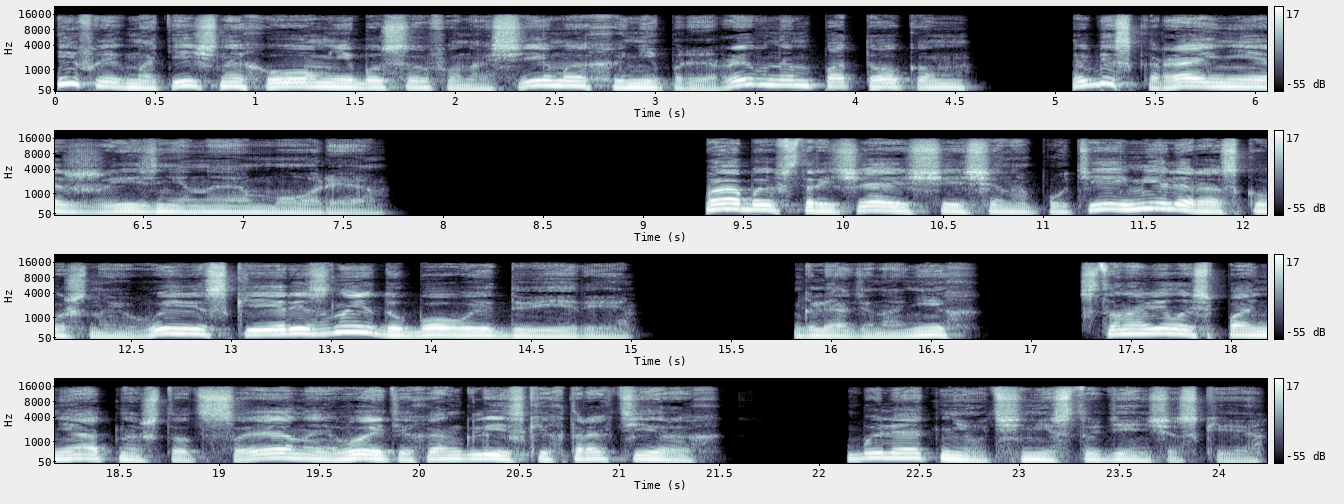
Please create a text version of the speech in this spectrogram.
и флегматичных омнибусов, уносимых непрерывным потоком в бескрайнее жизненное море. Пабы, встречающиеся на пути, имели роскошные вывески и резные дубовые двери. Глядя на них, становилось понятно, что цены в этих английских трактирах были отнюдь не студенческие.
